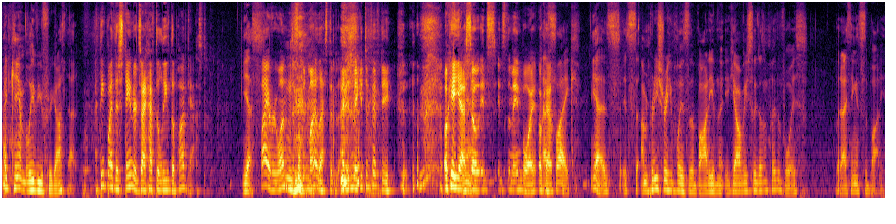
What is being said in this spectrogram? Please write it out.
I can't believe you forgot that. I think by the standards, I have to leave the podcast. Yes. Bye, everyone. This has been my last. I didn't make it to fifty. okay, yeah. Man. So it's it's the main boy. Okay. That's like, yeah, it's it's. I'm pretty sure he plays the body of the. He obviously doesn't play the voice, but I think it's the body.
